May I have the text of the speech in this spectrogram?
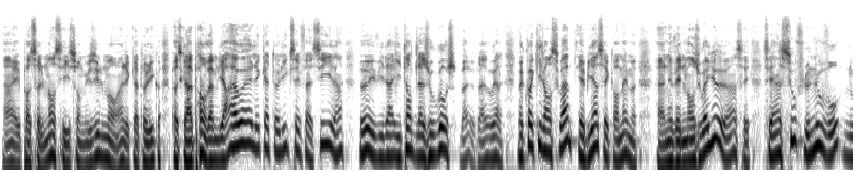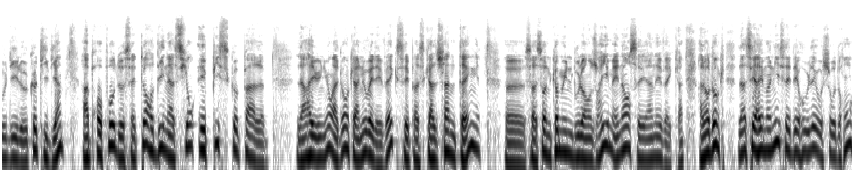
Hein, et pas seulement s'ils sont musulmans, hein, les catholiques. Parce qu'après, on va me dire, ah ouais, les catholiques, c'est facile. Hein. Eux, évidemment, ils tentent la joue gauche. Bah, bah, voilà. Mais quoi qu'il en soit, eh bien, c'est quand même un événement joyeux. Hein. C'est un souffle nouveau, nous dit le quotidien, à propos de cette ordination épiscopale. La Réunion a donc un nouvel évêque, c'est Pascal Chanteng. Euh, ça sonne comme une boulangerie, mais non, c'est un évêque. Hein. Alors donc, la cérémonie s'est déroulée au Chaudron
